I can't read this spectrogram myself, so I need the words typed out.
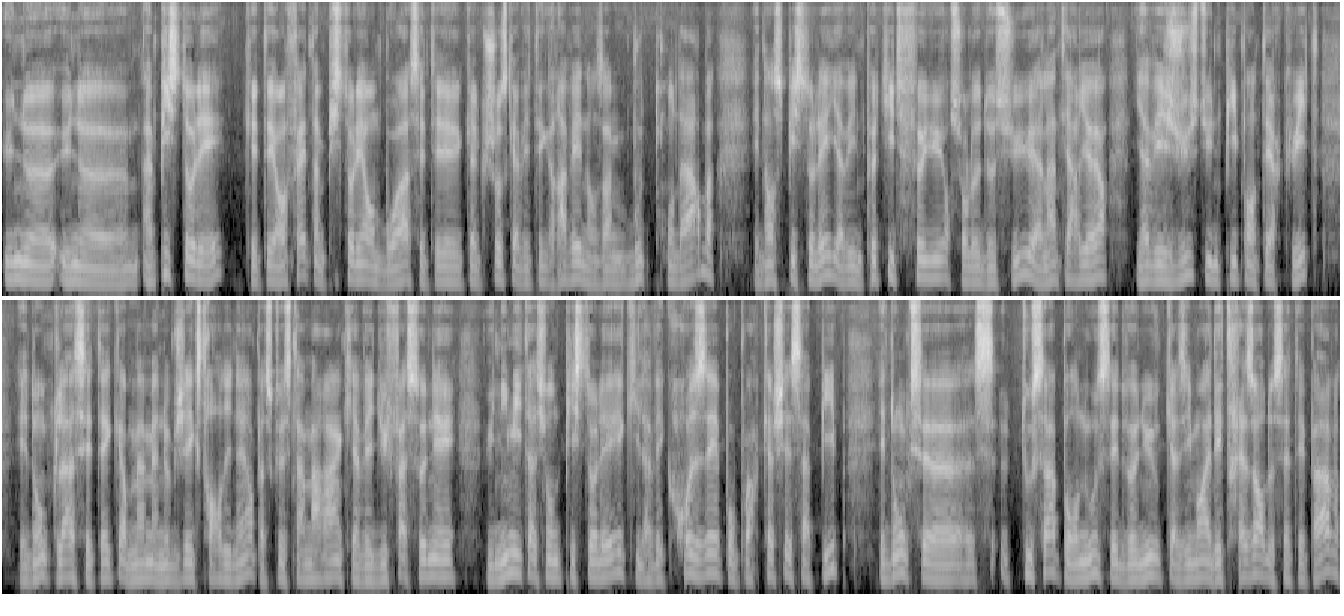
une, une, un pistolet qui était en fait un pistolet en bois. C'était quelque chose qui avait été gravé dans un bout de tronc d'arbre. Et dans ce pistolet, il y avait une petite feuillure sur le dessus. Et à l'intérieur, il y avait juste une pipe en terre cuite. Et donc là, c'était quand même un objet extraordinaire parce que c'est un marin qui avait dû façonner une imitation de pistolet, qu'il avait creusé pour pouvoir cacher sa pipe. Et donc tout ça, pour nous, c'est devenu quasiment un des trésors de cette épave,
